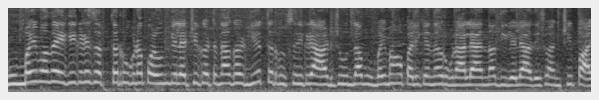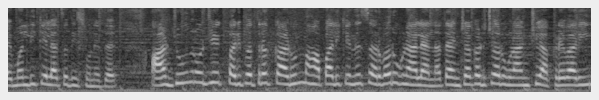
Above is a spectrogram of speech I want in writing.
मुंबईमध्ये एकीकडे सत्तर रुग्ण पळून गेल्याची घटना घडली आहे तर दुसरीकडे आठ जूनला मुंबई महापालिकेनं रुग्णालयांना दिलेल्या आदेशांची पायमल्ली केल्याचं दिसून येत आहे आठ जून रोजी एक परिपत्रक काढून महापालिकेने सर्व रुग्णालयांना त्यांच्याकडच्या रुग्णांची आकडेवारी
